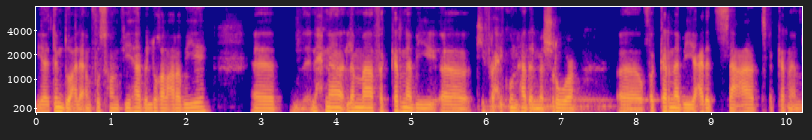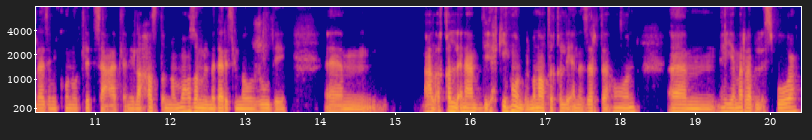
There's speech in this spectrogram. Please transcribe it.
يعتمدوا على أنفسهم فيها باللغة العربية. نحن لما فكرنا بكيف رح يكون هذا المشروع وفكرنا بعدد الساعات فكرنا إنه لازم يكونوا ثلاث ساعات لأني لاحظت إنه معظم المدارس الموجودة على الأقل أنا عم بدي أحكي هون بالمناطق اللي أنا زرتها هون هي مرة بالأسبوع.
